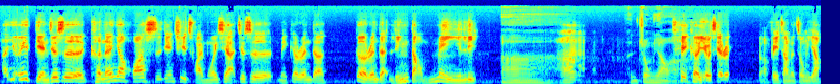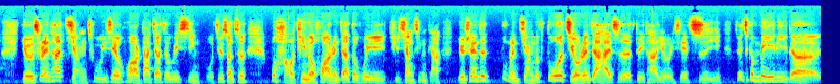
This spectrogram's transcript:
还有一点就是，可能要花时间去揣摩一下，就是每个人的个人的领导魅力啊，啊，很重要啊。这个有些人啊非常的重要。有些人他讲出一些话，大家就会信服，就算是不好听的话，人家都会去相信他。有些人这不管讲了多久，人家还是对他有一些质疑。所以这个魅力的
